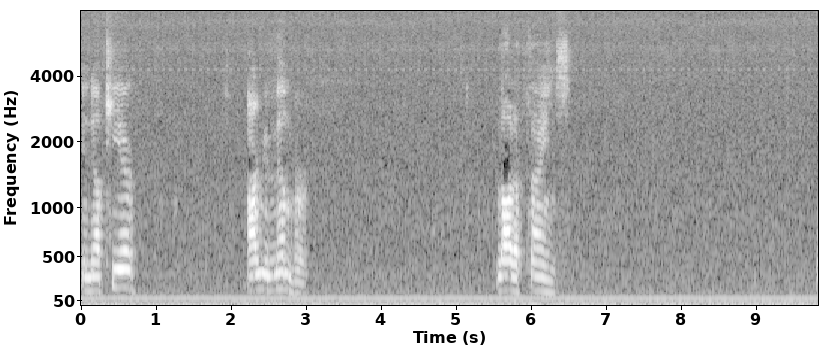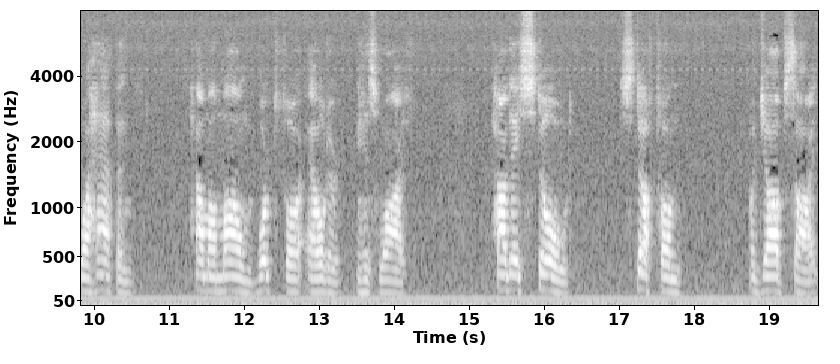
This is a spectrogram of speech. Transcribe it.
And up here, I remember a lot of things. What happened, how my mom worked for an elder and his wife, how they stole stuff from a job site,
